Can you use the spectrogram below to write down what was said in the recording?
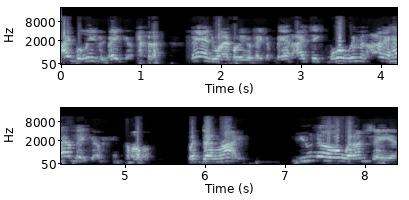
I believe in makeup. Man, do I believe in makeup. Man, I think more women ought to have makeup. But done right. You know what I'm saying.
